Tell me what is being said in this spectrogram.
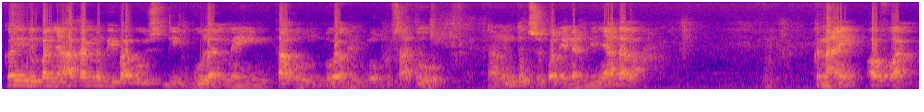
kehidupannya akan lebih bagus di bulan Mei tahun 2021. Dan untuk support energinya adalah kenaik of one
